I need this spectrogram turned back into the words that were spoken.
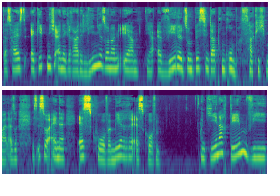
Das heißt, er geht nicht eine gerade Linie, sondern er, ja, er wedelt so ein bisschen da drum rum, sag ich mal. Also es ist so eine S-Kurve, mehrere S-Kurven. Und je nachdem, wie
